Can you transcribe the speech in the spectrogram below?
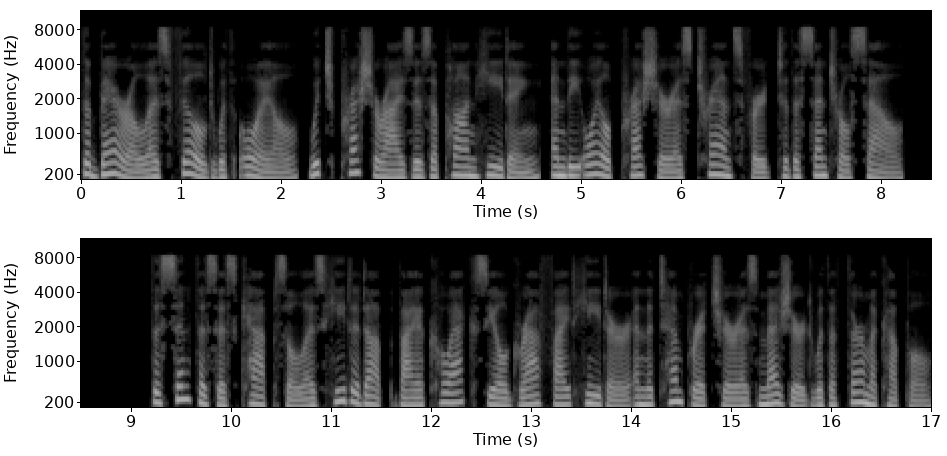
The barrel is filled with oil, which pressurizes upon heating, and the oil pressure is transferred to the central cell. The synthesis capsule is heated up by a coaxial graphite heater and the temperature is measured with a thermocouple.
